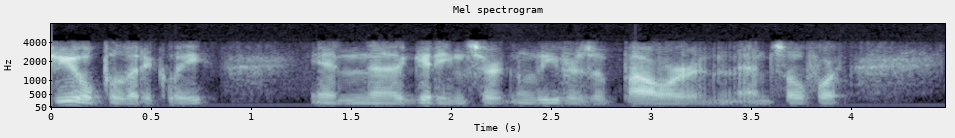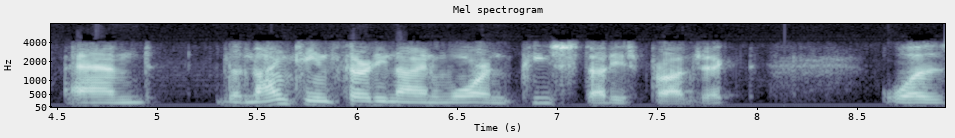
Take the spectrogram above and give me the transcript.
geopolitically in uh, getting certain levers of power and, and so forth. And the 1939 War and Peace Studies Project was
